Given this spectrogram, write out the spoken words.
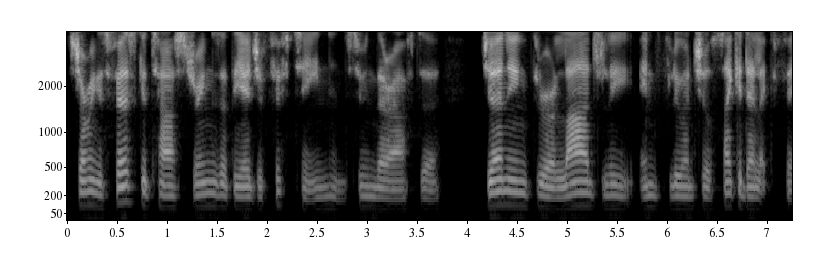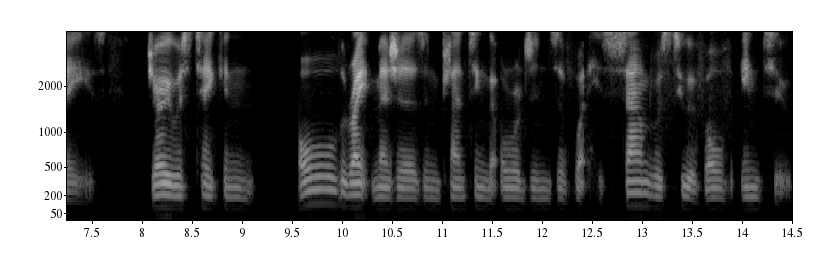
Strumming his first guitar strings at the age of 15, and soon thereafter, journeying through a largely influential psychedelic phase, Joey was taking all the right measures in planting the origins of what his sound was to evolve into.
